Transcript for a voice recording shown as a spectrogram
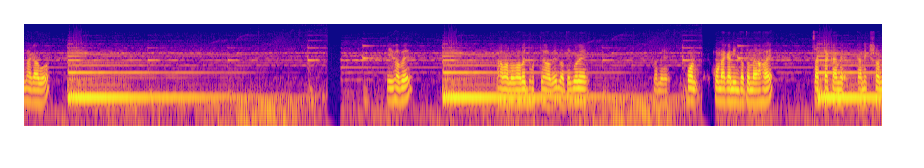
লাগাবো। এইভাবে ভালোভাবে ধরতে হবে যাতে করে মানে কোনাকানি যাতে না হয়। চারটা কানে, কানেকশন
